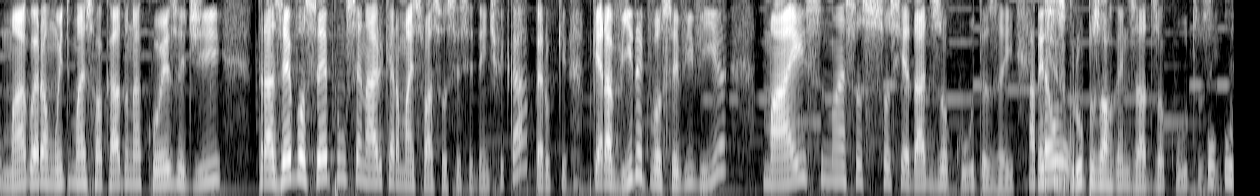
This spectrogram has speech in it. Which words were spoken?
o mago era muito mais focado na coisa de trazer você para um cenário que era mais fácil você se identificar, porque era a vida que você vivia, mas nessas sociedades ocultas aí, Até nesses o- grupos organizados ocultos. O, o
